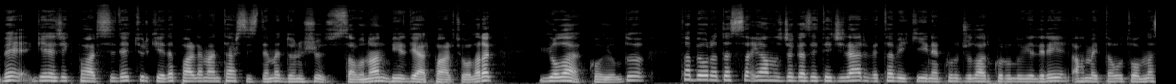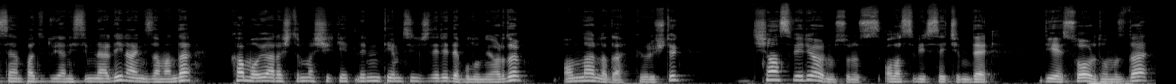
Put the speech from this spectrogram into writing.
ve Gelecek Partisi de Türkiye'de parlamenter sisteme dönüşü savunan bir diğer parti olarak yola koyuldu. Tabi orada yalnızca gazeteciler ve tabii ki yine kurucular kurulu üyeleri Ahmet Davutoğlu'na sempati duyan isimler değil aynı zamanda kamuoyu araştırma şirketlerinin temsilcileri de bulunuyordu. Onlarla da görüştük. Şans veriyor musunuz olası bir seçimde diye sorduğumuzda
